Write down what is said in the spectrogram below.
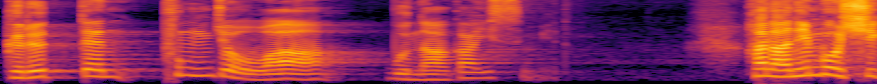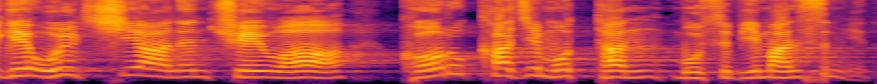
그릇된 풍조와 문화가 있습니다. 하나님 보시기에 옳지 않은 죄와 거룩하지 못한 모습이 많습니다.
